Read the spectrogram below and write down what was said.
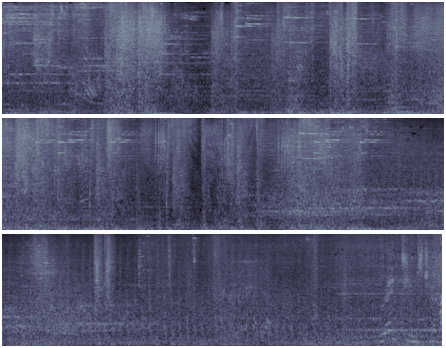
Team's turret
